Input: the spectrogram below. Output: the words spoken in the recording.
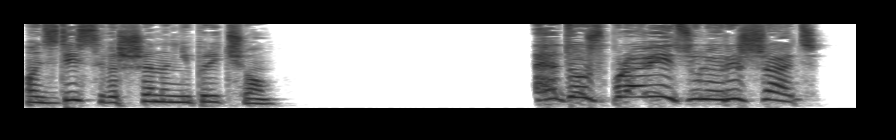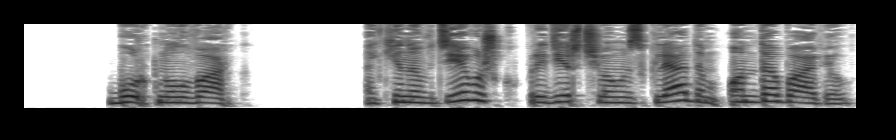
Он здесь совершенно ни при чем». «Это уж правителю решать!» — буркнул Варк. Окинув девушку придирчивым взглядом, он добавил.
